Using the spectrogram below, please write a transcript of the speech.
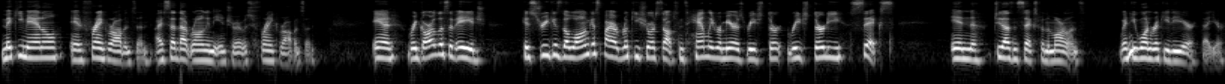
Mickey Mantle and Frank Robinson. I said that wrong in the intro. It was Frank Robinson. And regardless of age, his streak is the longest by a rookie shortstop since Hanley Ramirez reached thir- reached 36 in 2006 for the Marlins when he won Rookie of the Year that year.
